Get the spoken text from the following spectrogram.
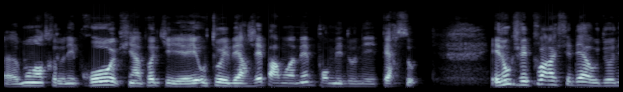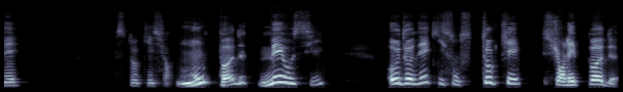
euh, mon entre données pro et puis un pod qui est auto-hébergé par moi-même pour mes données perso. Et donc, je vais pouvoir accéder aux données stockées sur mon pod, mais aussi aux données qui sont stockées sur les pods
